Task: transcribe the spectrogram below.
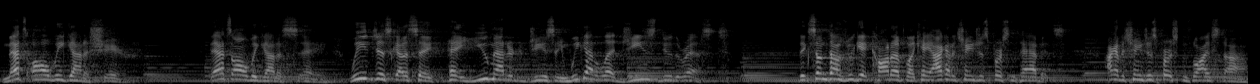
And that's all we got to share. That's all we got to say. We just got to say, hey, you matter to Jesus, and we got to let Jesus do the rest. I think sometimes we get caught up like, hey, I got to change this person's habits. I got to change this person's lifestyle.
